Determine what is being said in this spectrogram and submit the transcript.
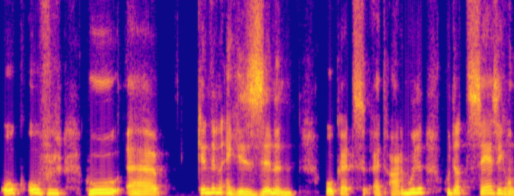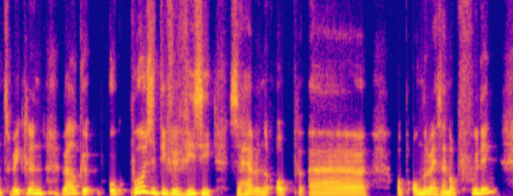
ook over hoe uh, kinderen en gezinnen, ook uit, uit armoede, hoe dat zij zich ontwikkelen, welke ook positieve visie ze hebben op, uh, op onderwijs en opvoeding.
